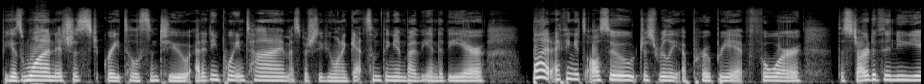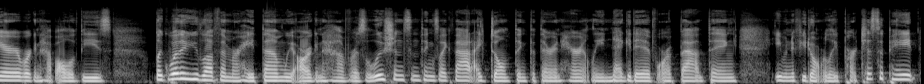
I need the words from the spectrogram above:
Because one, it's just great to listen to at any point in time, especially if you want to get something in by the end of the year. But I think it's also just really appropriate for the start of the new year. We're going to have all of these like whether you love them or hate them, we are going to have resolutions and things like that. I don't think that they're inherently negative or a bad thing, even if you don't really participate.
